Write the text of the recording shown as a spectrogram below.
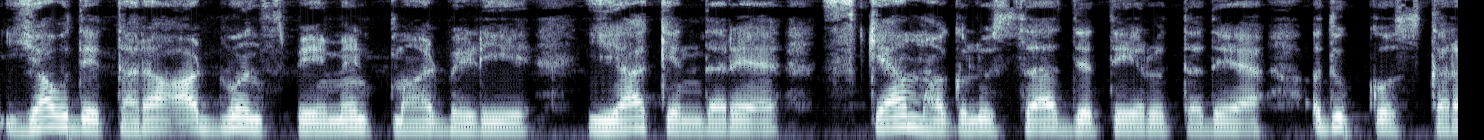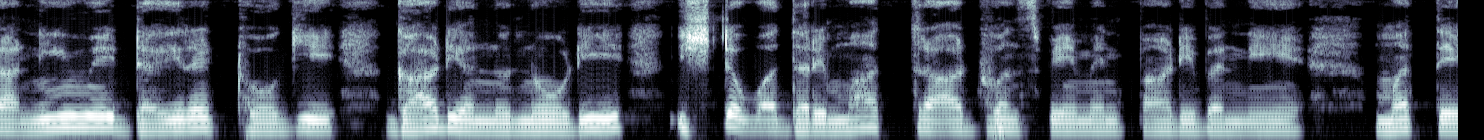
ಯಾವುದೇ ಥರ ಅಡ್ವಾನ್ಸ್ ಪೇಮೆಂಟ್ ಮಾಡಬೇಡಿ. ಯಾಕೆಂದರೆ ಸ್ಕ್ಯಾಮ್ ಆಗಲು ಸಾಧ್ಯತೆ ಇರುತ್ತದೆ. ಅದಕ್ಕೋಸ್ಕರ ನೀವೇ ಡೈರೆಕ್ಟ್ ಹೋಗಿ ಗಾಡಿಯನ್ನು ನೋಡಿ ಇಷ್ಟವಾದರೆ ಮಾತ್ರ ಅಡ್ವಾನ್ಸ್ ಪೇಮೆಂಟ್ ಮಾಡಿ ಬನ್ನಿ. ಮತ್ತು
